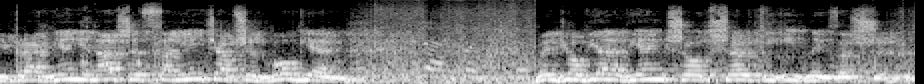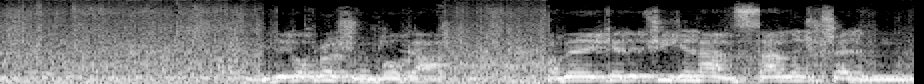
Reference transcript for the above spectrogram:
i pragnienie nasze stanięcia przed Bogiem będzie o wiele większe od wszelkich innych zaszczytów. I tylko prośmy Boga, aby kiedy przyjdzie nam stanąć przed Nim,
